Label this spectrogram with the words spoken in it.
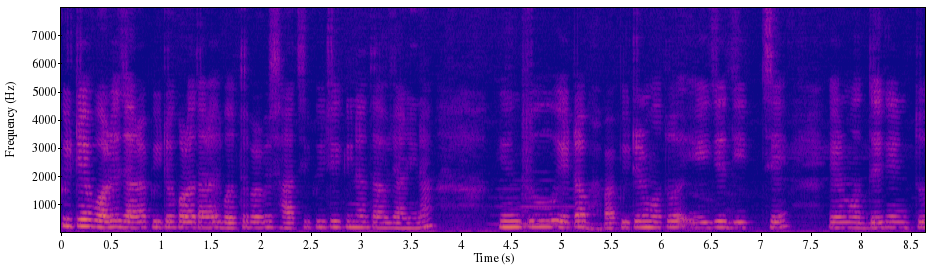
পিঠে বলে? যারা পিঠে করে তারা বলতে পারবে সাঁচি পিঠে কিনা তাও জানি না। কিন্তু এটা ভাপা পিঠের মতো এই যে দিচ্ছে এর মধ্যে কিন্তু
